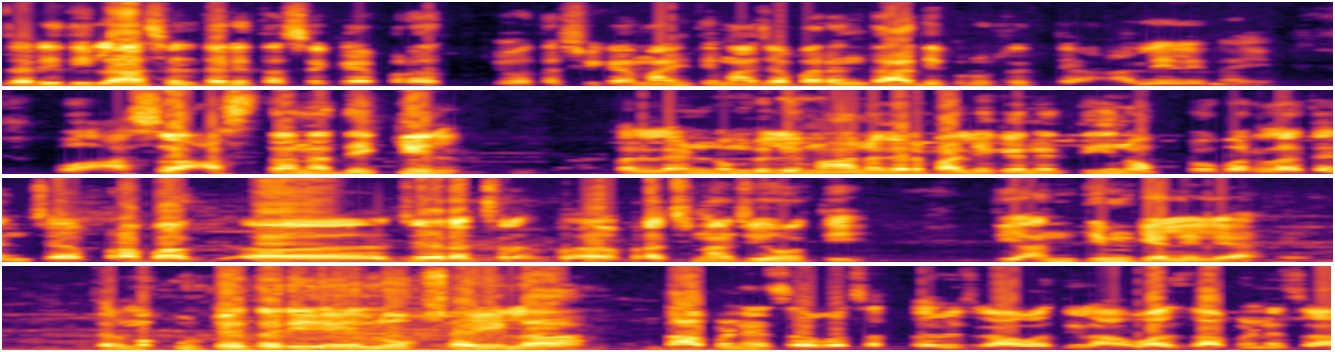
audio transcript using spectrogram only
जरी दिला असेल तरी तसे काय परत किंवा तशी काय माहिती माझ्यापर्यंत अधिकृतरित्या आलेली नाही व असं असताना देखील कल्याण डोंबिवली महानगरपालिकेने तीन ऑक्टोबरला त्यांच्या प्रभाग जे रचना रचना जी होती ती अंतिम केलेली आहे. तर मग कुठेतरी हे लोकशाहीला दाबण्याचा व सत्तावीस गावातील आवाज दाबण्याचा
